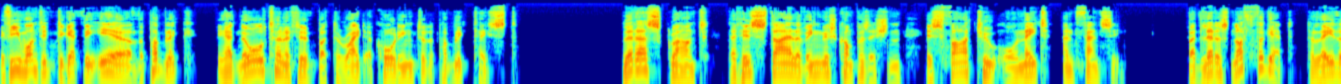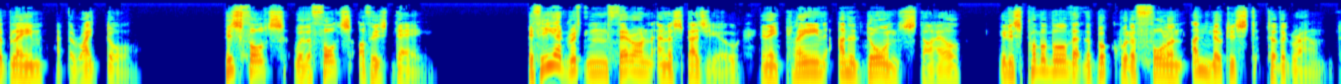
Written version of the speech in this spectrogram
If he wanted to get the ear of the public, he had no alternative but to write according to the public taste. Let us grant that his style of English composition is far too ornate and fancy, but let us not forget to lay the blame at the right door. His faults were the faults of his day, if he had written Theron and Aspasio in a plain, unadorned style, it is probable that the book would have fallen unnoticed to the ground.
